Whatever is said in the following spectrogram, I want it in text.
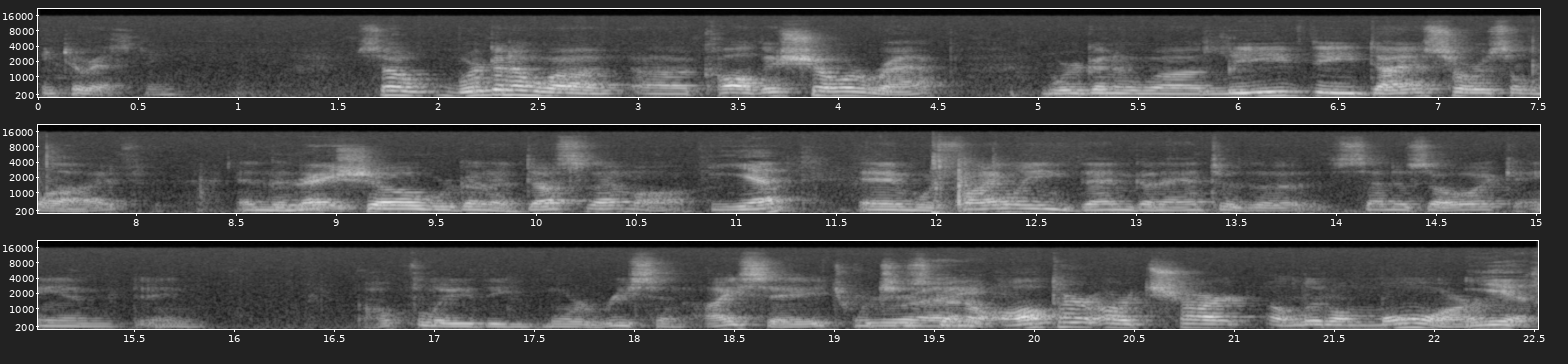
interesting. So we're going to uh, uh, call this show a wrap. We're going to uh, leave the dinosaurs alive, and the Great. next show we're going to dust them off, Yep, and we're finally then going to enter the Cenozoic and, and hopefully the more recent Ice Age, which is going to alter our chart a little more yes,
